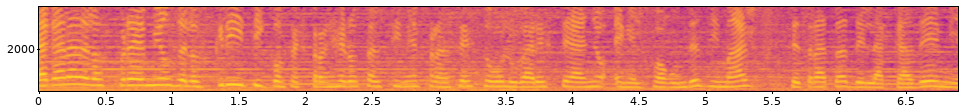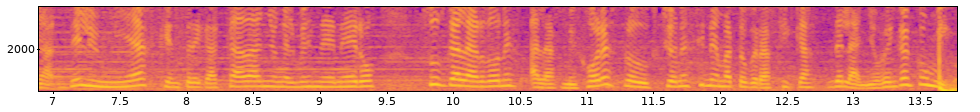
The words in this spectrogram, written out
La gala de los premios de los críticos extranjeros al cine francés tuvo lugar este año en el Forum des Images. Se trata de la Academia de Lumière que entrega cada año en el mes de enero sus galardones a las mejores producciones cinematográficas del año. Vengan conmigo.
